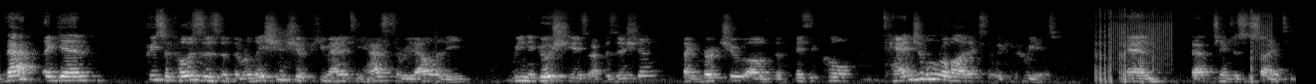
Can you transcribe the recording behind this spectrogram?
That, again, presupposes that the relationship humanity has to reality renegotiates our position by virtue of the physical, tangible robotics that we can create. And that changes society.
